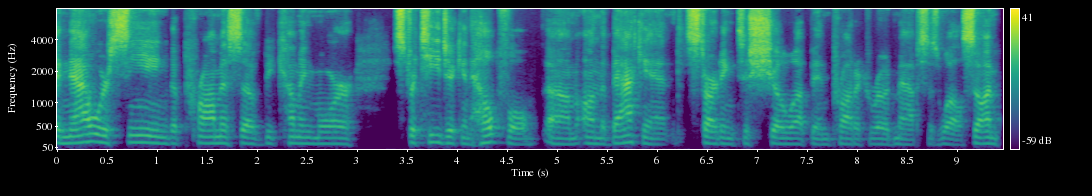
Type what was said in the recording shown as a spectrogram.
and now we're seeing the promise of becoming more strategic and helpful um, on the back end starting to show up in product roadmaps as well so i'm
